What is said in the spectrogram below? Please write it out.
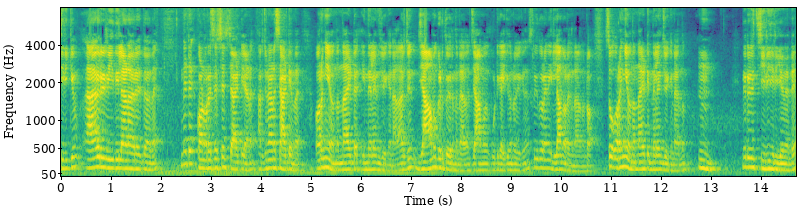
ചിരിക്കും. ആ ഒരു രീതിയിലാണ് അവർ ഇത് എന്നിട്ട് കോൺവെർസേഷൻ സ്റ്റാർട്ട് ചെയ്യാണ്. അർജുനാണ് സ്റ്റാർട്ട് ചെയ്യുന്നത്. ഉറങ്ങിയോ? നന്നായിട്ട് ഇന്നലെ എന്ന് ചോദിക്കുന്നത് അർജുൻ ജാമൊക്കെ എടുത്ത് വരുന്നുണ്ടായിരുന്നു. ജാമ് കൂട്ടി കഴിക്കുന്നുണ്ടോ ചോദിക്കുന്നത്. ശ്രീ പറയുന്നത് ഇല്ല എന്ന് പറയുന്നുണ്ടായിരുന്നു കേട്ടോ. സോ ഉറങ്ങിയോ? നന്നായിട്ട് ഇന്നലെ എന്ന് ചോദിക്കുന്നുണ്ടായിരുന്നു. എന്നിട്ട് ഒരു ചിരി ചിരിക്കുന്നുണ്ട്.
